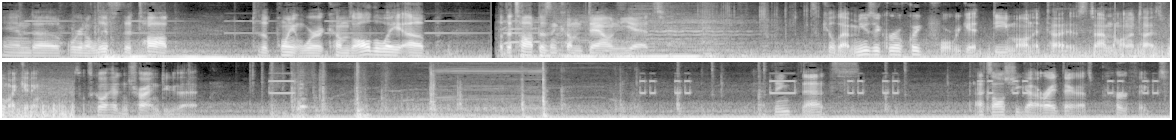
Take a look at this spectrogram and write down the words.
and uh, we're gonna lift the top to the point where it comes all the way up, but the top doesn't come down yet. Let's kill that music real quick before we get demonetized. I'm monetized, who am I kidding? So let's go ahead and try and do that. I think that's, that's all she got right there, that's perfect.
